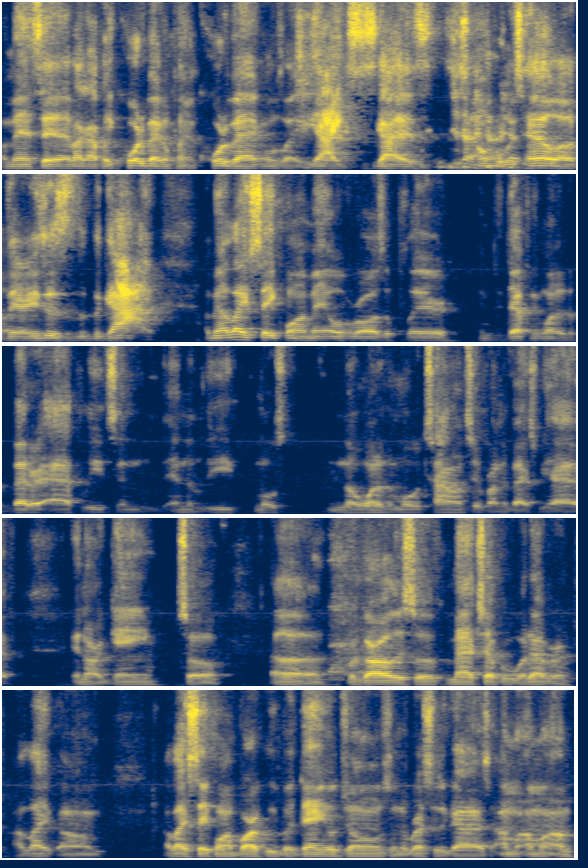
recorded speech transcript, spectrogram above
A man said, if I got to play quarterback, I'm playing quarterback. I was like, yikes, this guy is just humble as hell out there. He's just the guy. I mean, I like Saquon, man, overall as a player. He's definitely one of the better athletes in, in the league. Most, you know, one of the more talented running backs we have in our game. So, uh, regardless of matchup or whatever, I like um I like Saquon Barkley, but Daniel Jones and the rest of the guys, I'm I'm I'm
